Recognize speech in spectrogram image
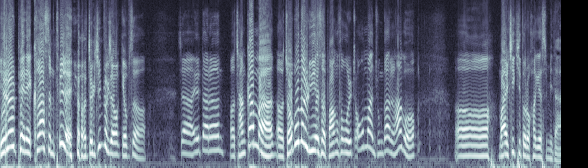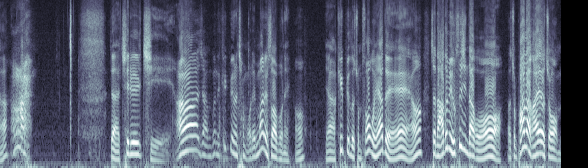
열혈팬의 클래스는 틀려요. 정신병자밖에 없어. 자 일단은 어, 잠깐만. 어, 저분을 위해서 방송을 조금만 중단을 하고 어 말 지키도록 하겠습니다. 자 717. 아참. 근데 퀵뷰는 참 오랜만에 쏴보네. 어 야 퀵뷰도 좀 쏘고 해야 돼어? 자 놔두면 없어진다고. 어, 좀 받아가요 좀.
